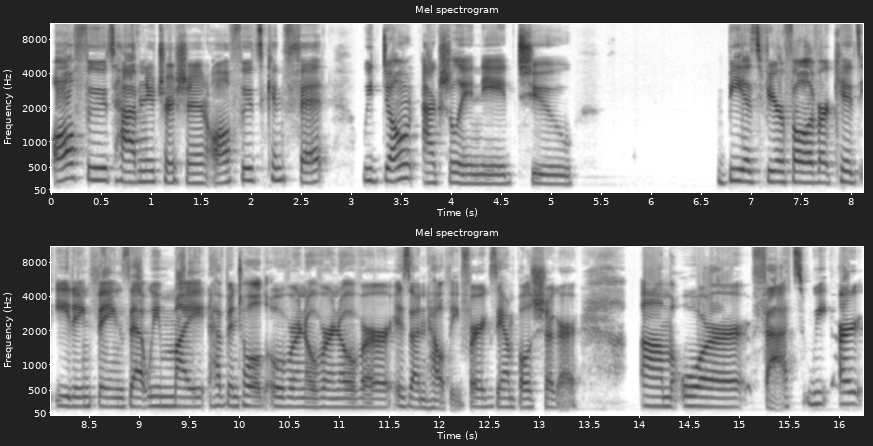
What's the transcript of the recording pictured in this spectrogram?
all foods have nutrition, all foods can fit. We don't actually need to be as fearful of our kids eating things that we might have been told over and over and over is unhealthy. For example, sugar um, or fats. We our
